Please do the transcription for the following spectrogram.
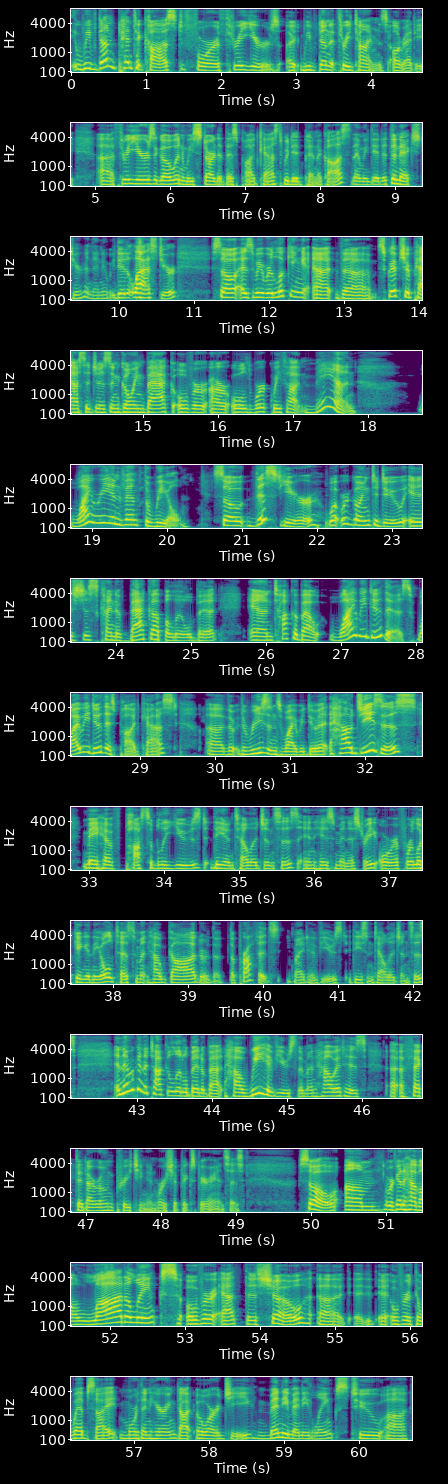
we've done Pentecost for three years. Uh, we've done it three times already. Uh, three years ago, when we started this podcast, we did Pentecost. Then we did it the next year, and then we did it last year. So, as we were looking at the scripture passages and going back over our old work, we thought, man, why reinvent the wheel? So, this year, what we're going to do is just kind of back up a little bit and talk about why we do this, why we do this podcast, uh, the, the reasons why we do it, how Jesus may have possibly used the intelligences in his ministry, or if we're looking in the Old Testament, how God or the, the prophets might have used these intelligences. And then we're going to talk a little bit about how we have used them and how it has uh, affected our own preaching and worship experiences. So, um, we're going to have a lot of links over at the show, uh, over at the website, morethanhearing.org. Many, many links to uh,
